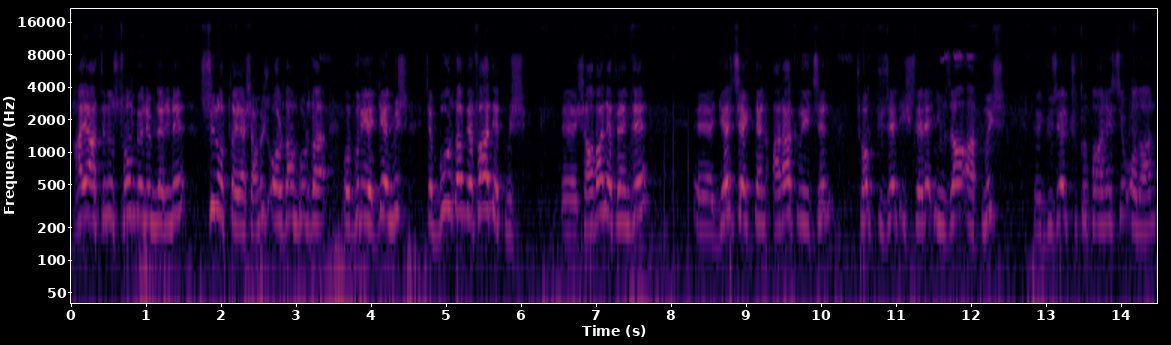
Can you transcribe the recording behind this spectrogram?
Hayatının son bölümlerini Sinop'ta yaşamış. Oradan burada o buraya gelmiş. İşte burada vefat etmiş. E, Şaban Efendi e, gerçekten Araklı için çok güzel işlere imza atmış. E, güzel kütüphanesi olan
